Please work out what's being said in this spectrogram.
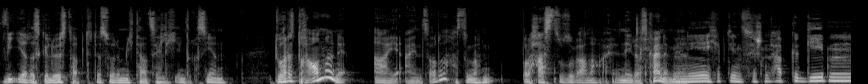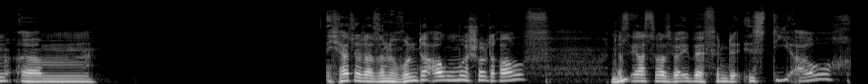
wie ihr das gelöst habt. Das würde mich tatsächlich interessieren. Du hattest doch auch mal eine AI1, oder? Hast du noch oder hast du sogar noch eine? Nee, du hast keine mehr. Nee, ich habe die inzwischen abgegeben. Ähm, ich hatte da so eine runde Augenmuschel drauf. Das mhm. erste, was ich bei eBay finde, ist die auch.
